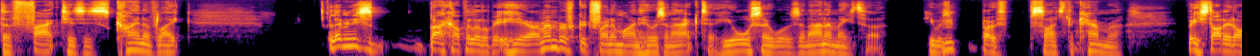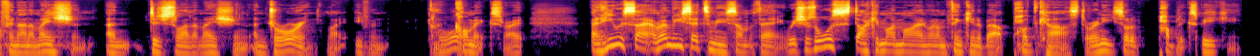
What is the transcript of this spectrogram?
the fact is, is kind of like, let me just back up a little bit here. I remember a good friend of mine who was an actor. He also was an animator. He was mm-hmm. both sides of the camera, but he started off in animation and digital animation and drawing, like even cool. comics, right? And he was saying, I remember he said to me something which was always stuck in my mind when I'm thinking about podcast or any sort of public speaking.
